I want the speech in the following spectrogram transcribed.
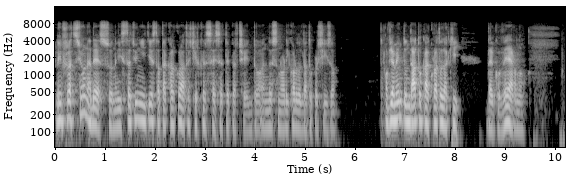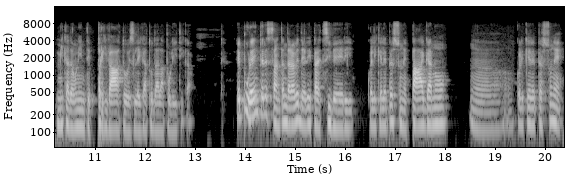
L'inflazione adesso negli Stati Uniti è stata calcolata circa il 6-7%, adesso non ricordo il dato preciso. Ovviamente un dato calcolato da chi? Dal governo, mica da un ente privato e slegato dalla politica. Eppure è interessante andare a vedere i prezzi veri, quelli che le persone pagano, eh, quelli che le persone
